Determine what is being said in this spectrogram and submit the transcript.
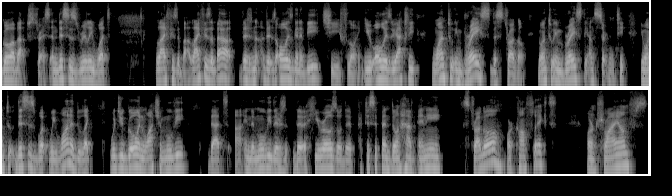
go about stress? And this is really what life is about. Life is about, there's, no, there's always gonna be chi flowing. You always, you actually want to embrace the struggle. You want to embrace the uncertainty. You want to, this is what we wanna do. Like, would you go and watch a movie that uh, in the movie, there's the heroes or the participant don't have any struggle or conflict or triumphs?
